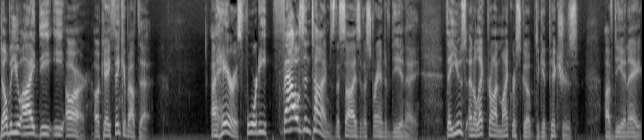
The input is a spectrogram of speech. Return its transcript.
W I D E R. Okay, think about that. A hair is 40,000 times the size of a strand of DNA. They use an electron microscope to get pictures of DNA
